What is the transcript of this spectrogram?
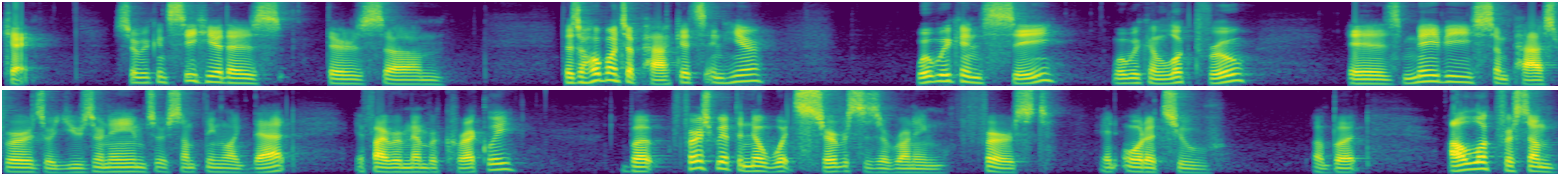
Okay, so we can see here there's there's um, there's a whole bunch of packets in here. What we can see, what we can look through, is maybe some passwords or usernames or something like that, if I remember correctly. But first we have to know what services are running first in order to, uh, but I'll look for some,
